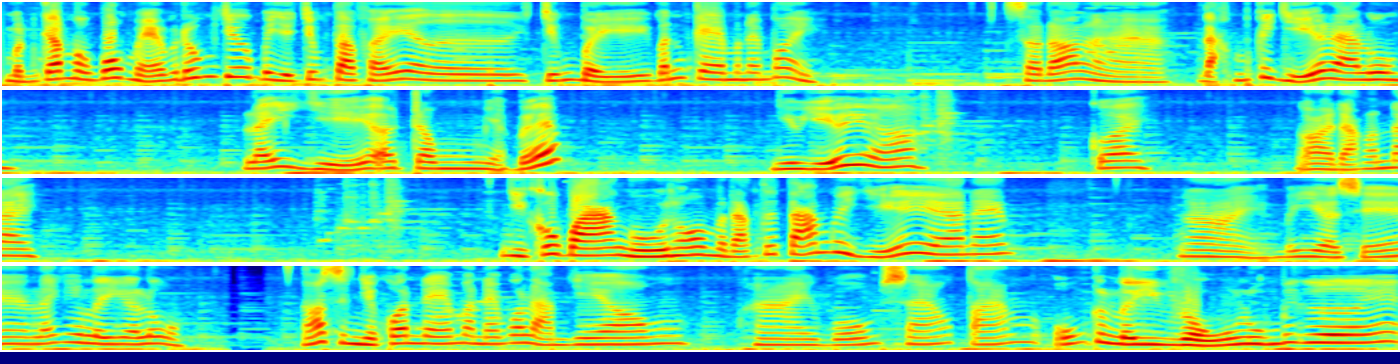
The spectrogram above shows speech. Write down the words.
Mình cảm ơn bố mẹ mới đúng chứ Bây giờ chúng ta phải uh, chuẩn bị bánh kem anh em ơi. Sau đó là đặt một cái dĩa ra luôn. Lấy dĩa ở trong nhà bếp. Nhiều dĩa vậy? Hả? Coi Rồi đặt lên đây. Vì có ba người thôi mà đặt tới 8 cái dĩa vậy anh em? Rồi bây giờ sẽ lấy cái ly ra luôn. Nó sinh nhật của anh em Anh em có làm gì không? 2, 4, 6, 8 Uống cái ly rượu luôn mới ghê á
